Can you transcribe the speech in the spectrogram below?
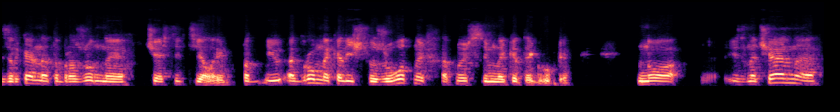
зеркально отображенные части тела. И, огромное количество животных относится именно к этой группе. Но изначально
